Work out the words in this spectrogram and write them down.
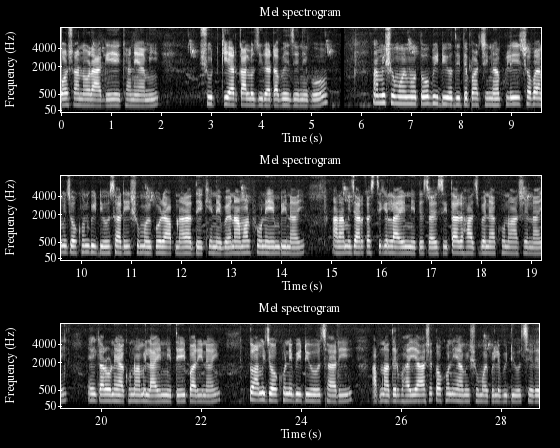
বসানোর আগে এখানে আমি শুটকি আর কালো জিরাটা ভেজে নেব। আমি সময় মতো ভিডিও দিতে পারছি না। প্লিজ সবাই, আমি যখন ভিডিও ছাড়ি, সময় করে আপনারা দেখে নেবেন। আমার ফোনে এমবি নাই। আর আমি যার কাছ থেকে লাইন নিতে চাইছি, তার হাজব্যান্ড এখনও আসে নাই। এই কারণে এখনও আমি লাইন নিতেই পারি নাই। তো আমি যখনই ভিডিও ছাড়ি, আপনাদের ভাইয়া আসে তখনই আমি সময় পেলে ভিডিও ছেড়ে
